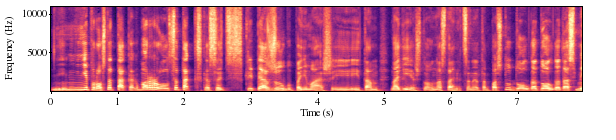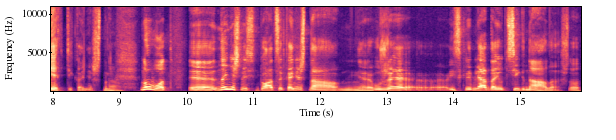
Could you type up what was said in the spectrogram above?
не просто так, как боролся, так сказать, скрипя зубы, понимаешь, и, и там надеясь, что он останется на этом посту долго-долго до смерти, конечно. Да. Ну вот, э, нынешняя ситуация, конечно, уже э, из Кремля дают сигналы, что,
